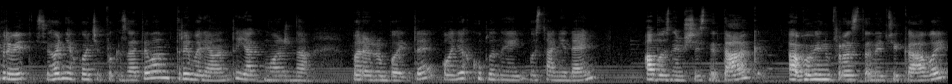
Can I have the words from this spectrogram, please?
привіт! Сьогодні я хочу показати вам три варіанти, як можна переробити одяг, куплений в останній день. Або з ним щось не так, або він просто не цікавий,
